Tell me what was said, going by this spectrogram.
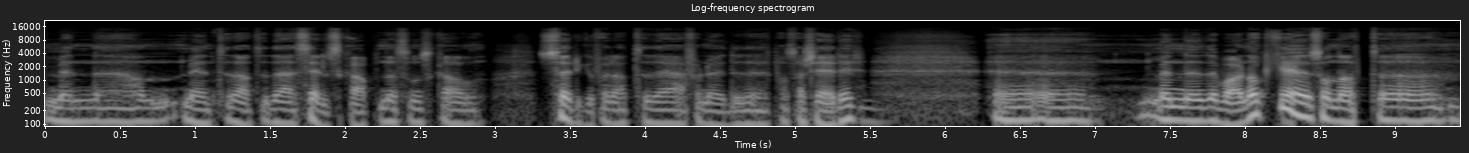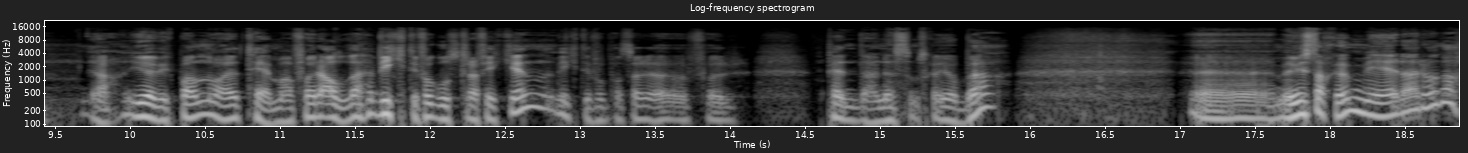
men eh, han mente da at det er selskapene som skal sørge for at det er fornøyde passasjerer. Men det var nok sånn at ja, Gjøvikbanen var et tema for alle. Viktig for godstrafikken, viktig for, for pendlerne som skal jobbe. Men vi snakker jo mer der òg, da.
